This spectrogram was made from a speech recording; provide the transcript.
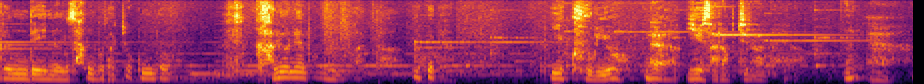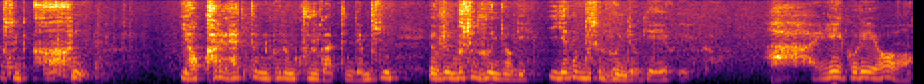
다른 데 있는 상보다 조금 더 가련해 보이는 것. 그, 이 굴이요. 네. 예사롭질 않아요. 응? 무슨 큰 역할을 했던 그런 굴 같은데 무슨 여기 무슨 흔적이 이게 다 무슨 흔적이에요? 여기가? 아, 이 굴이요.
